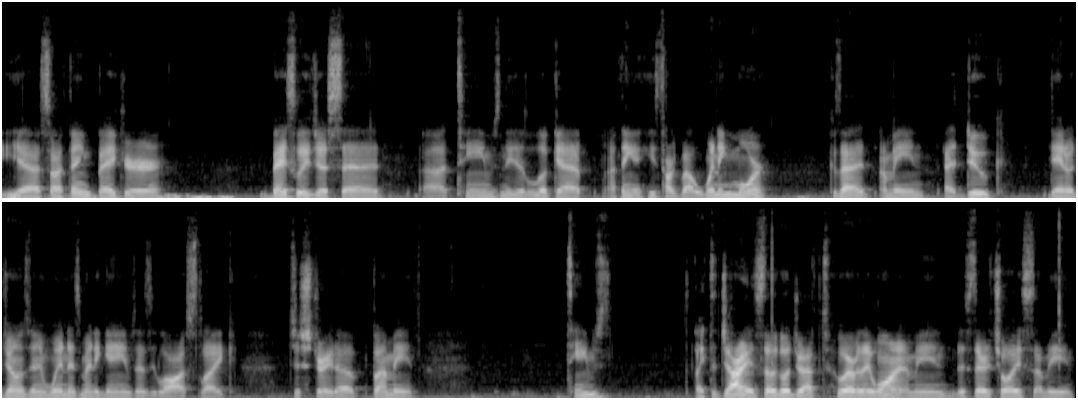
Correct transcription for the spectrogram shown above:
Yeah, so I think Baker basically just said uh, teams need to look at. I think he's talked about winning more, because I mean at Duke, Daniel Jones didn't win as many games as he lost, like just straight up. But I mean, teams like the Giants, they'll go draft whoever they want. I mean, it's their choice. I mean,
